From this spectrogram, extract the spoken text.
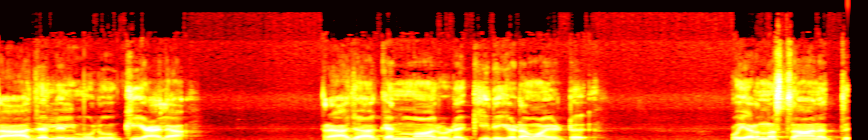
താജലിൽ മുലൂക്കി അല രാജാക്കന്മാരുടെ കിരീടമായിട്ട് ഉയർന്ന സ്ഥാനത്ത്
